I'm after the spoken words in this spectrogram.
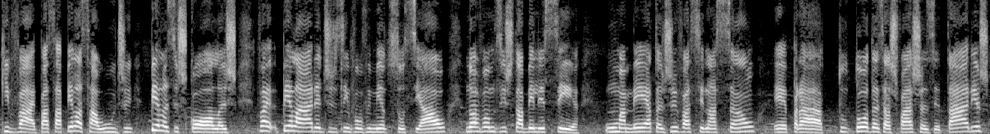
que vai passar pela saúde, pelas escolas, vai, pela área de desenvolvimento social. Nós vamos estabelecer uma meta de vacinação é, para todas as faixas etárias,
